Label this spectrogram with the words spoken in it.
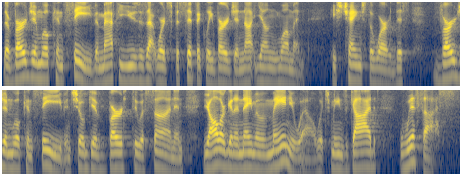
the virgin will conceive. And Matthew uses that word specifically, virgin, not young woman. He's changed the word. This virgin will conceive, and she'll give birth to a son. And y'all are going to name him Emmanuel, which means God with us.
